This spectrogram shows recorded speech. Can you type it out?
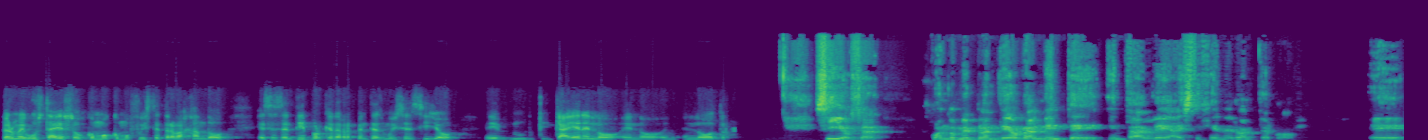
pero me gusta eso, cómo, cómo fuiste trabajando ese sentir, porque de repente es muy sencillo eh, caer en lo, en, lo, en lo otro. Sí, o sea, cuando me planteo realmente entrarle a este género, al terror, eh,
